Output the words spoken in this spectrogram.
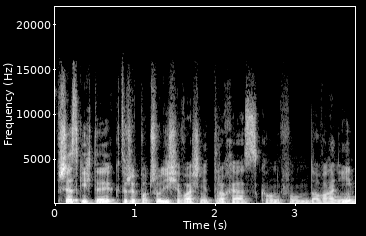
Wszystkich tych, którzy poczuli się właśnie trochę skonfundowani,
